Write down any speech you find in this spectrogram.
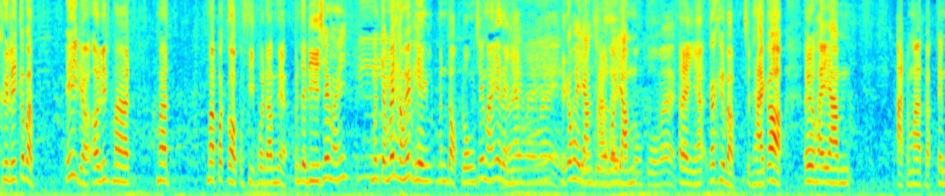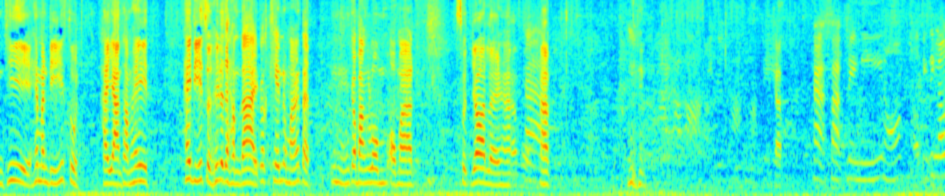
คือลิศก็แบบ เอ้ยเดี๋ยวเอาลิศมามามาประกอบกับสีโพธิ์ดำเนี่ย มันจะดีใช่ไหมมันจะไม่ทำให้เพลงมันดรอปลงใช่ไหมอะไรเงี้ยไม่ไม่แล้วก็พยายามถามเขาย้ำ ลงตัวมาก อะไรเงี้ยก็คือแบบสุดท้ายก็เออพยายาม อัดออกมาแบบเต็มที่ให้มันดีที่สุด พยายามทำให้ให้ดีที่สุดที่เราจะทำได้ ก็เค้นออกมาตั้งแต่อื้อหือกระบังลมออกมาสุดยอดเลยฮะครับผมค่ะครับ ครับ ค่ะฝากเพลงนี้เนาะจริงๆแล้ว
